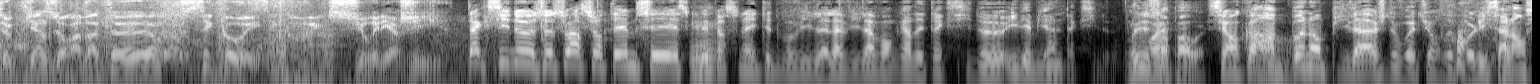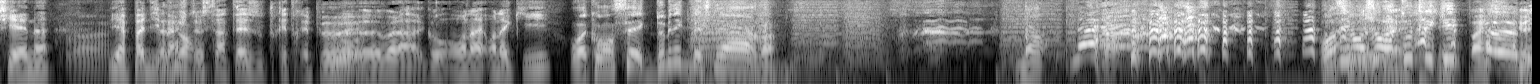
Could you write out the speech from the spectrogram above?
De 15h à 20h, c'est Coé. Sur Énergie. Taxi 2 ce soir sur TMC. Est-ce que les personnalités de vos villas, la villa vont regarder Taxi 2 Il est bien le Taxi 2. Oui, il est sympa, ouais. C'est encore un bon empilage de voitures de police à l'ancienne. Il n'y a pas d'image de synthèse ou très très peu. Euh, voilà, on a, on a qui? On va commencer avec Dominique Besnard. Non. On dit bonjour à toute l'équipe euh,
